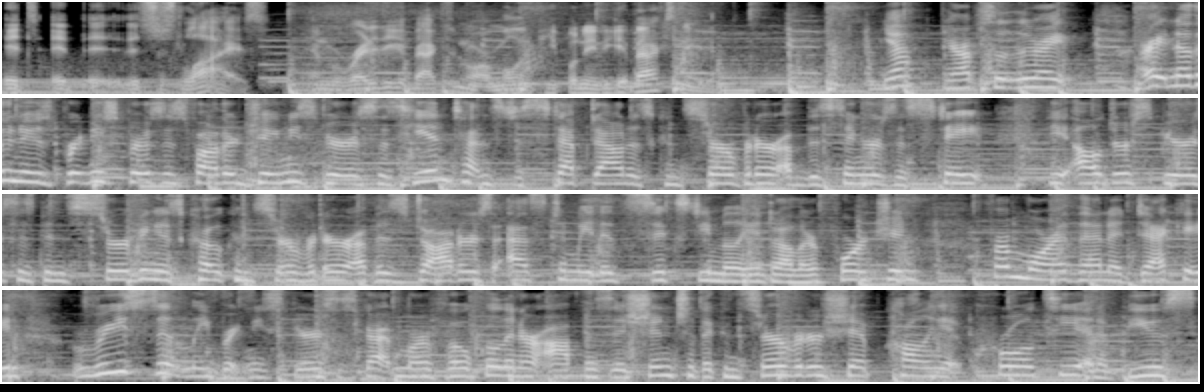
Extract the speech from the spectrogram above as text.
It's, it, it- it's just lies. And we're ready to get back to normal and people need to get vaccinated. Yeah, you're absolutely right. All right, in other news, Britney Spears' father, Jamie Spears, says he intends to step down as conservator of the singer's estate. The elder Spears has been serving as co conservator of his daughter's estimated $60 million fortune for more than a decade. Recently, Britney Spears has gotten more vocal in her opposition to the conservatorship, calling it cruelty and abuse.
